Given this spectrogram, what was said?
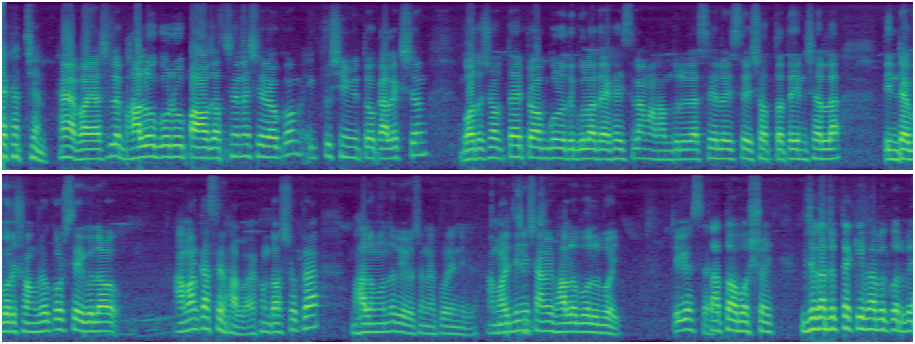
দেখাচ্ছেন। হ্যাঁ ভাই আসলে ভালো গরু পাওয়া যাচ্ছে না সেরকম একটু সীমিত কালেকশন গত সপ্তাহে টপ গরুগুলো দেখাইছিলাম আলহামদুলিল্লাহ সেল হয়েছে এই সপ্তাহে ইনশাল্লাহ তিনটা গরু সংগ্রহ করছে এগুলো আমার কাছে ভালো। এখন দর্শকরা ভালো মন্দ বিবেচনা করে নিবে। আমার জিনিস আমি ভালো বলবোই ঠিক আছে? তা তো অবশ্যই। যোগাযোগটা কীভাবে করবে?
